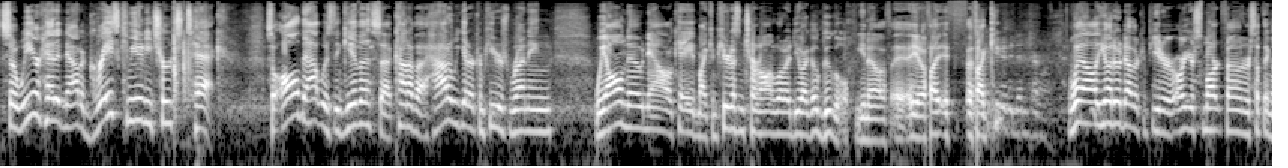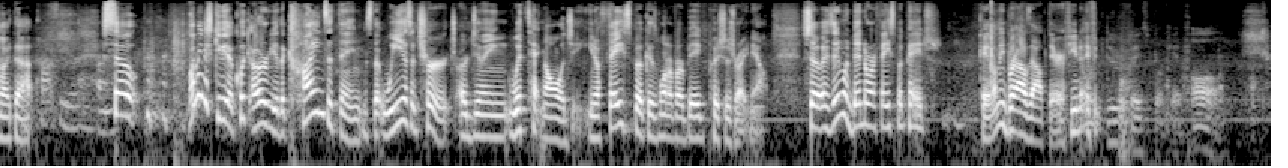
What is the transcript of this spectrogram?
So we are headed now to Grace Community Church Tech. So all that was to give us a kind of a how do we get our computers running. We all know now. Okay, my computer doesn't turn on. What do I do? I go Google. You know, if uh, you know if I if, if I Computer that didn't turn on. well, you go to another computer or your smartphone or something like that. So, let me just give you a quick overview of the kinds of things that we as a church are doing with technology. You know, Facebook is one of our big pushes right now. So, has anyone been to our Facebook page? Okay, let me browse out there. If you if Don't do Facebook at all.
